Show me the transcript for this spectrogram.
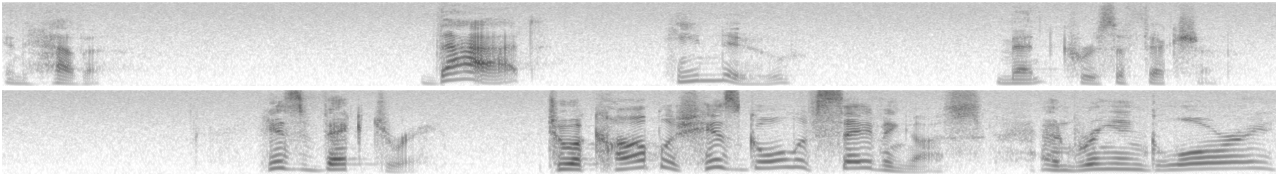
in heaven. That, he knew, meant crucifixion. His victory to accomplish his goal of saving us and bringing glory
